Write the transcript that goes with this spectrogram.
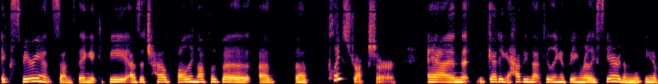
experience something? It could be as a child falling off of a, a, a play structure and getting, having that feeling of being really scared. And, you know,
